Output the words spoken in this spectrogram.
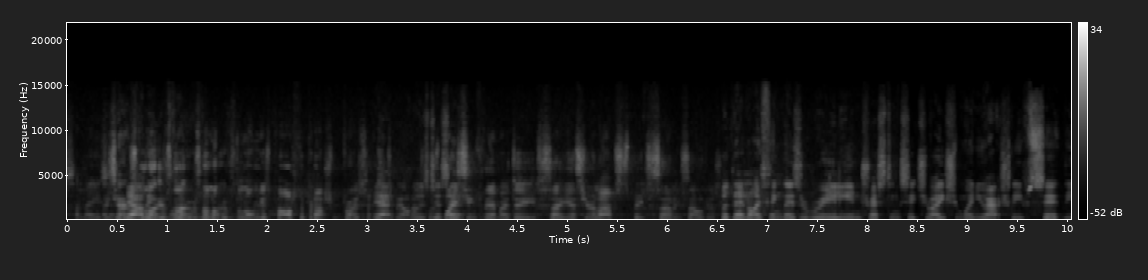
It's amazing. Actually, it, was the, lo- it, was the, it, was the, it was the longest part of the production process, Yeah, to be was honest. Was just waiting for the MOD to say, yes, you're allowed to speak to serving soldiers. But then I think there's a really interesting situation when you actually sit the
